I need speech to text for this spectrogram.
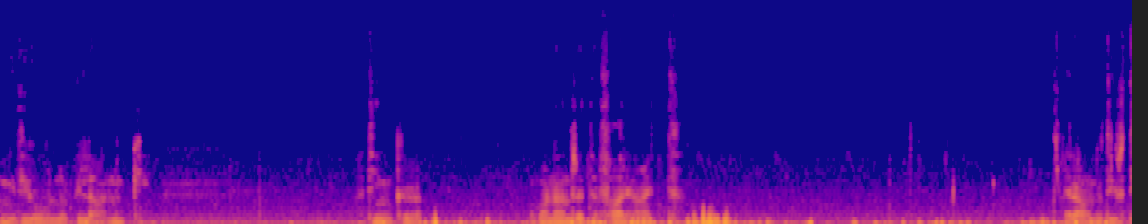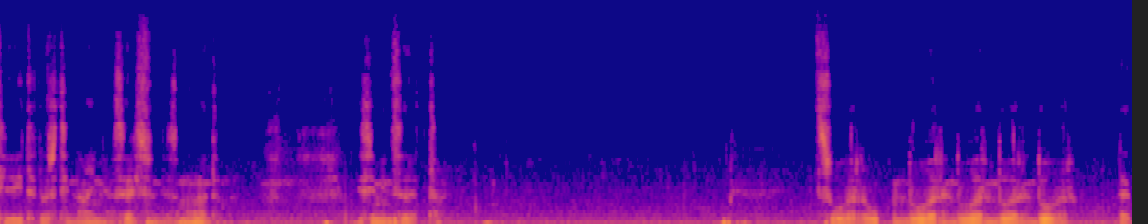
Medieval Villa Anuki I think uh, 100 Fahrenheit around 38 39 Celsius in this moment this means that it's over and over and over and over and over that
